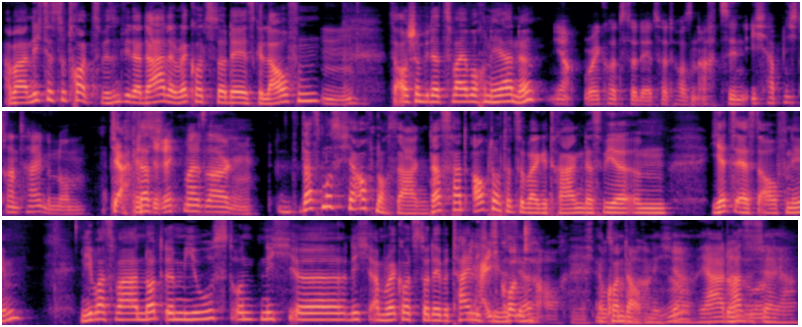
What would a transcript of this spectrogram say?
Aber nichtsdestotrotz, wir sind wieder da, der Record Store Day ist gelaufen. Mhm. Ist auch schon wieder zwei Wochen her, ne? Ja, Records Day 2018. Ich habe nicht dran teilgenommen. Tja, Kann das, ich direkt mal sagen. Das muss ich ja auch noch sagen. Das hat auch noch dazu beigetragen, dass wir ähm, jetzt erst aufnehmen. Nibras war not amused und nicht, äh, nicht am Record Store Day beteiligt. Ja, ich konnte Jahr. auch nicht. Er konnte auch sagen, nicht, ne? ja. Ja, du hast Also, es ja, ja.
